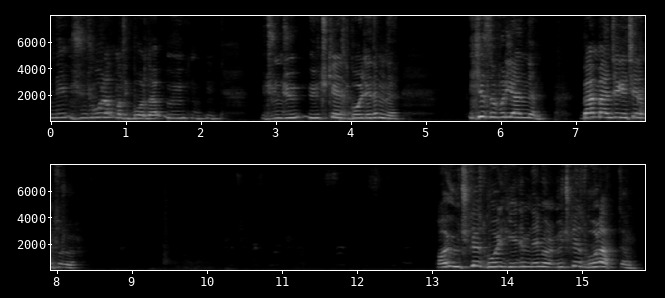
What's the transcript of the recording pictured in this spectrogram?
Ne, üçüncü gol atmadık bu arada. Üçüncü, üç kez gol yedim de. 2-0 yendim. Ben bence geçerim turu. Ay üç kez gol yedim demiyorum. Üç kez gol attım.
